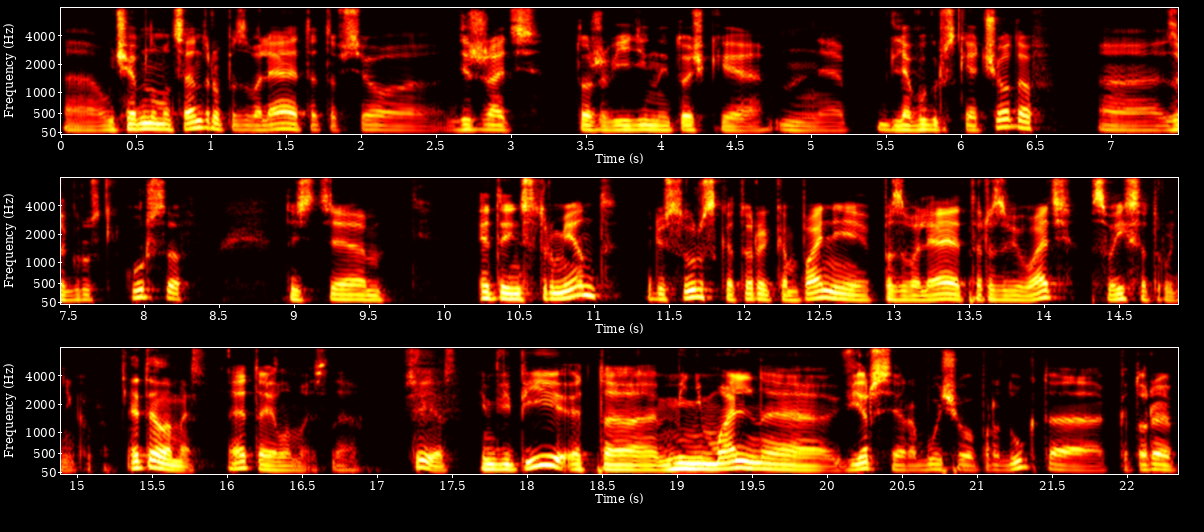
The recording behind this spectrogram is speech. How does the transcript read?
Э, Учебному центру позволяет это все держать тоже в единой точке для выгрузки отчетов, э, загрузки курсов. То есть э, это инструмент, ресурс, который компании позволяет развивать своих сотрудников. Это LMS. Это LMS, да. Все ясно. MVP – это минимальная версия рабочего продукта, которая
